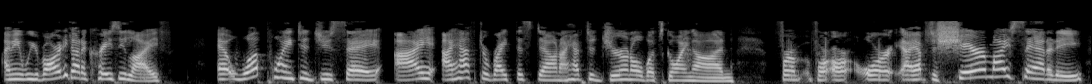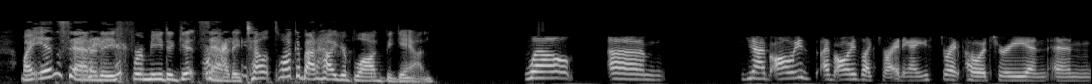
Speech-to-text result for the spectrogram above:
I mean, we've already got a crazy life. At what point did you say, I, I have to write this down. I have to journal what's going on for, for, or, or I have to share my sanity, my insanity for me to get sanity. Tell, talk about how your blog began. Well, um, you know, I've always I've always liked writing. I used to write poetry, and and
